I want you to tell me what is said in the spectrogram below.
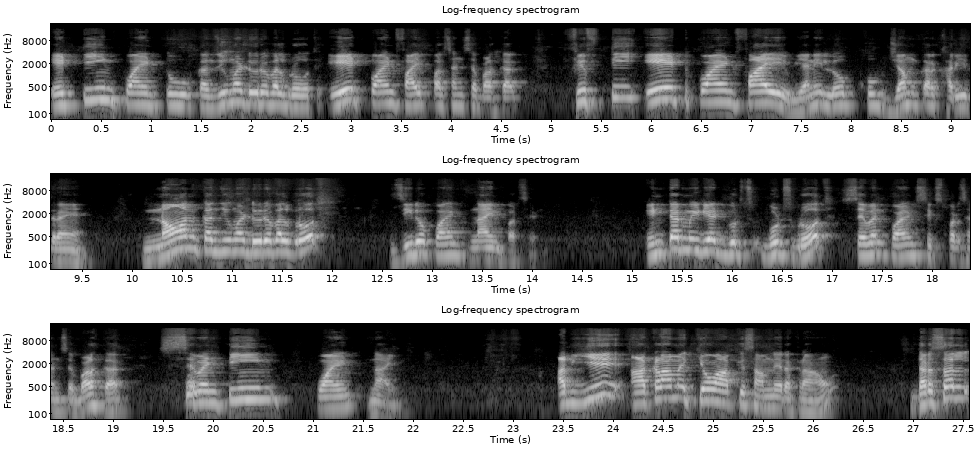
18.2 कंज्यूमर ड्यूरेबल ग्रोथ 8.5 परसेंट से बढ़कर 58.5 यानी लोग खूब जमकर खरीद रहे हैं। Non consumer durable growth 0.9 percent intermediate goods goods growth 7.6 percent से बढ़कर 17.9 अब ये आंकड़ा मैं क्यों आपके सामने रख रहा हूँ? दरअसल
